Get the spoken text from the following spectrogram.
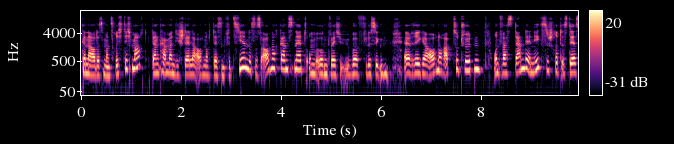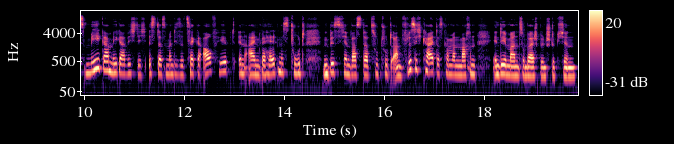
Genau, dass man es richtig macht. Dann kann man die Stelle auch noch desinfizieren. Das ist auch noch ganz nett, um irgendwelche Über überflüssigen Erreger auch noch abzutöten. Und was dann der nächste Schritt ist, der ist mega, mega wichtig, ist, dass man diese Zecke aufhebt, in ein Behältnis tut, ein bisschen was dazu tut an Flüssigkeit. Das kann man machen, indem man zum Beispiel ein Stückchen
